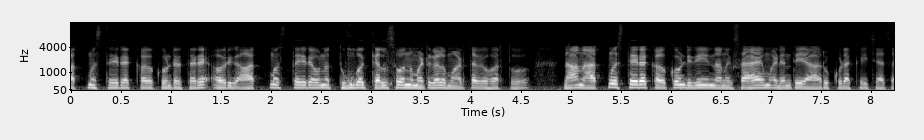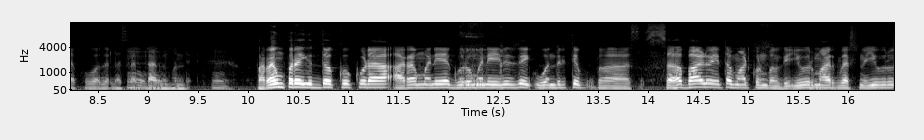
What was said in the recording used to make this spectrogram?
ಆತ್ಮಸ್ಥೈರ್ಯ ಕಳ್ಕೊಂಡಿರ್ತಾರೆ ಅವರಿಗೆ ಆತ್ಮಸ್ಥೈರ್ಯವನ್ನು ತುಂಬ ಕೆಲಸವನ್ನು ಮಠಗಳು ಮಾಡ್ತವೆ ಹೊರತು ನಾನು ಆತ್ಮಸ್ಥೈರ್ಯ ಕಳ್ಕೊಂಡಿದ್ದೀನಿ ನನಗೆ ಸಹಾಯ ಮಾಡಿ ಅಂತ ಯಾರು ಕೂಡ ಕೈ ಚಾಚಕ್ಕೆ ಹೋಗೋದಿಲ್ಲ ಸರ್ಕಾರದ ಮುಂದೆ. ಪರಂಪರೆ ಯುದ್ಧಕ್ಕೂ ಕೂಡ ಅರಮನೆ ಗುರುಮನೆ ಏನಿದೆ ಒಂದು ರೀತಿ ಸಹಬಾಳ್ವೆ ಅಂತ ಮಾಡ್ಕೊಂಡು ಬಂದ್ವಿ. ಇವ್ರ ಮಾರ್ಗದರ್ಶನ ಇವರು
